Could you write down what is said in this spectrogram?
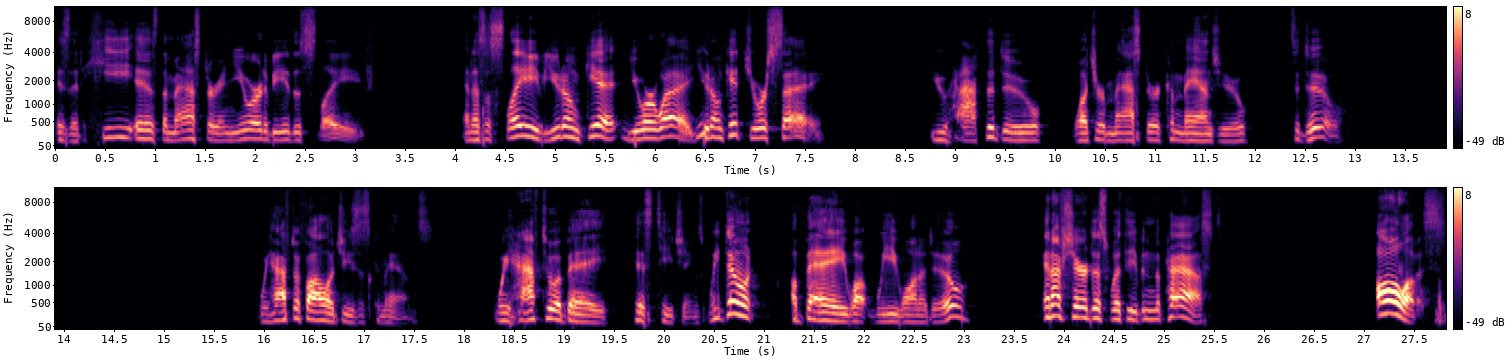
is that he is the master and you are to be the slave. And as a slave, you don't get your way, you don't get your say. You have to do what your master commands you to do. We have to follow Jesus' commands. We have to obey his teachings. We don't obey what we want to do. And I've shared this with you in the past. All of us,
